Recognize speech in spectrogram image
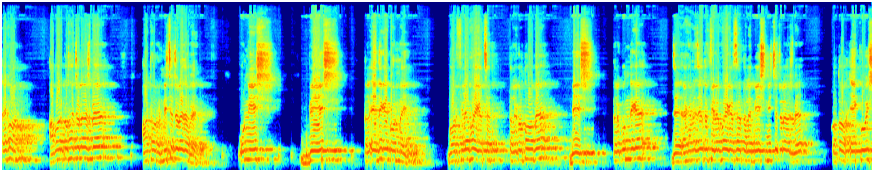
এখন আবার কোথায় চলে আসবে? আঠারো। নিচে চলে যাবে। উনিশ, বিশ। তাহলে এদিকে গড় নাই। গড় ফিল হয়ে গেছে। তাহলে কত হবে? বিশ। তাহলে কোন দিকে? যে এখানে যেহেতু ফিল হয়ে গেছে, তাহলে বিশ নিচে চলে আসবে। কত? একুশ,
